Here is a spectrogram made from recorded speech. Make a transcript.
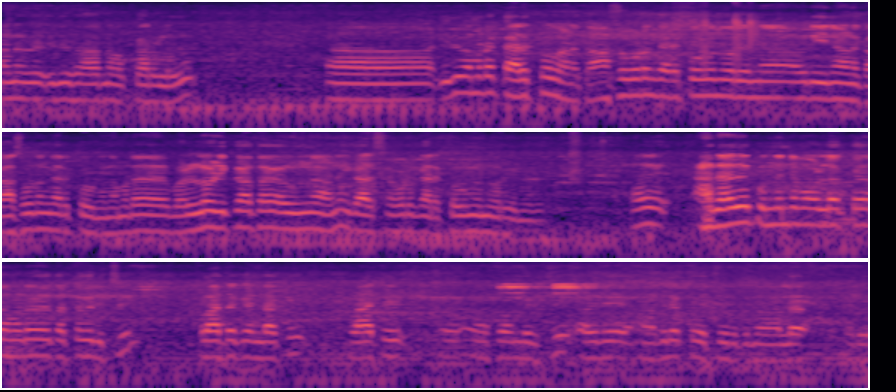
ആണ് ഇത് സാധാരണ വെക്കാറുള്ളത്. ഇത് നമ്മുടെ കരക്കോങ്ങാണ്. കാസർഗോഡൻ കരക്കോങ് എന്ന് പറയുന്ന ഒരു ഇനമാണ് കാസർഗോഡൻ കരക്കോങ് നമ്മുടെ വെള്ളമൊഴിക്കാത്ത കവുങ്ങാണ് ഈ കാസർഗോഡൻ കരക്കോങ് എന്ന് പറയുന്നത്. അത് അതായത് കുന്നിന്റെ മുകളിലൊക്കെ നമ്മുടെ തട്ട വലിച്ച് ഫ്ലാറ്റൊക്കെ ഉണ്ടാക്കി ഫ്ലാറ്റ് ഫോം വിരിച്ച് അതിൽ അതിലൊക്കെ വെച്ച് കൊടുക്കുന്ന നല്ല ഒരു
